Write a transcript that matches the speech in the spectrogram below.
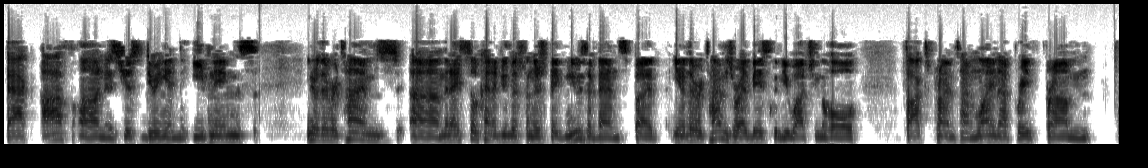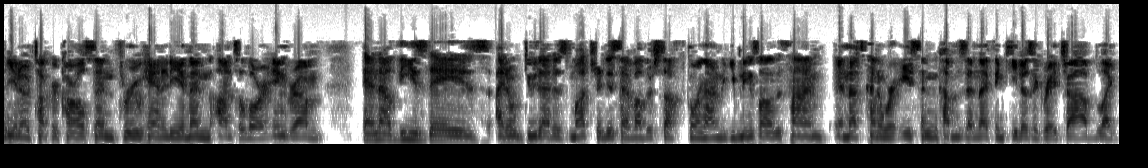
back off on is just doing it in the evenings you know, there were times, um, and I still kind of do this when there's big news events, but, you know, there were times where I'd basically be watching the whole Fox primetime lineup right from, you know, Tucker Carlson through Hannity and then onto Laura Ingraham. And now these days, I don't do that as much. I just have other stuff going on in the evenings all the time. And that's kind of where Acyn comes in. I think he does a great job, like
